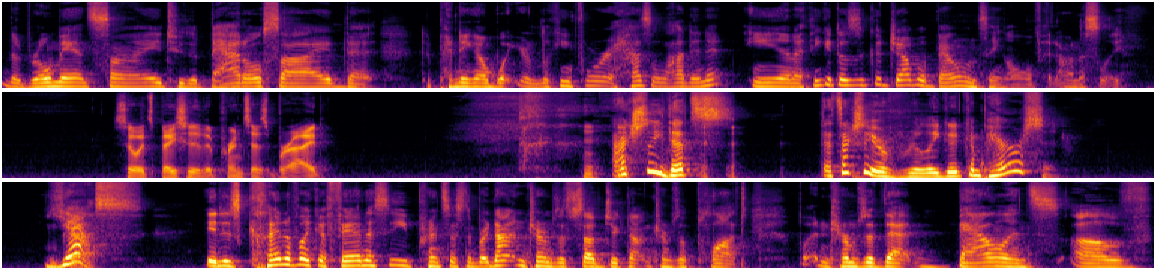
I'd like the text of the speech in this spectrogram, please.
the romance side to the battle side. That depending on what you're looking for, it has a lot in it, and I think it does a good job of balancing all of it. Honestly, So it's basically the Princess Bride. actually, that's that's actually a really good comparison. Yes, it is kind of like a fantasy princess number, not in terms of subject, not in terms of plot, but in terms of that balance of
